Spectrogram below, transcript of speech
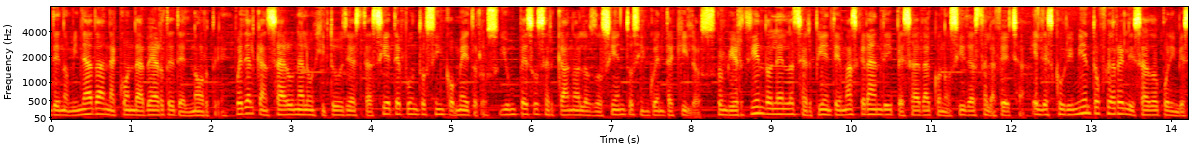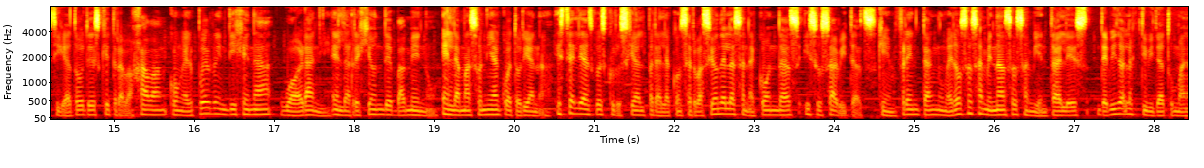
denominada anaconda verde del norte, puede alcanzar una longitud de hasta 7.5 metros y un peso cercano a los 250 kilos, convirtiéndola en la serpiente más grande y pesada conocida hasta la fecha. El descubrimiento fue realizado por investigadores que trabajaban con el pueblo indígena Guarani en la región de Bameno, en la Amazonía ecuatoriana. Este hallazgo es crucial para la conservación de las anacondas y sus hábitats, que enfrentan numerosas amenazas ambientales debido a la actividad humana.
